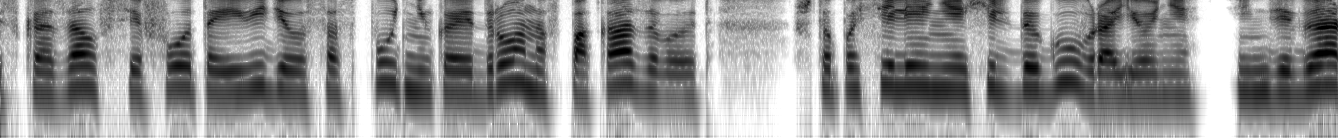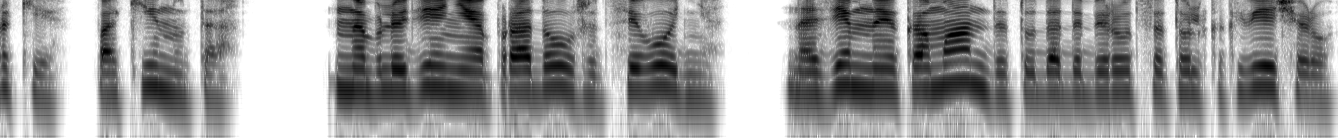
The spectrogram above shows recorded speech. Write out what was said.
сказал, все фото и видео со спутника и дронов показывают, что поселение Хильдегу в районе Индигарки покинуто. Наблюдение продолжит сегодня. Наземные команды туда доберутся только к вечеру,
